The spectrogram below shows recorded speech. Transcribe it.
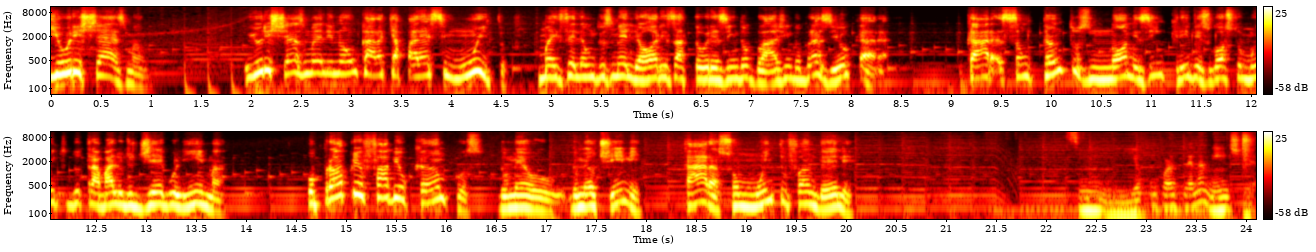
Yuri Chesman. O Yuri Chesman, ele não é um cara que aparece muito, mas ele é um dos melhores atores em dublagem do Brasil, cara. Cara, são tantos nomes incríveis. Gosto muito do trabalho do Diego Lima. O próprio Fábio Campos, do meu, do meu time, cara, sou muito fã dele. Sim, eu concordo plenamente.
